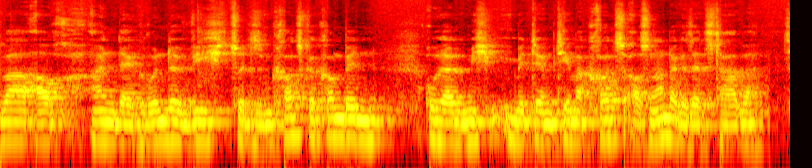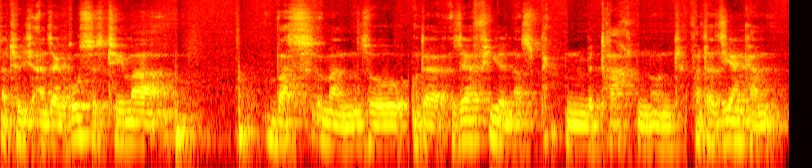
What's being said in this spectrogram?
war auch einer der Gründe, wie ich zu diesem Kreuz gekommen bin oder mich mit dem Thema Kreuz auseinandergesetzt habe. Das ist natürlich ein sehr großes Thema, was man so unter sehr vielen Aspekten betrachten und fantasieren kann.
